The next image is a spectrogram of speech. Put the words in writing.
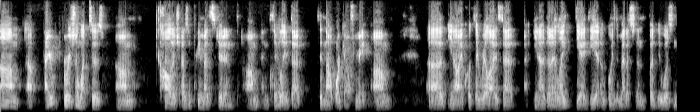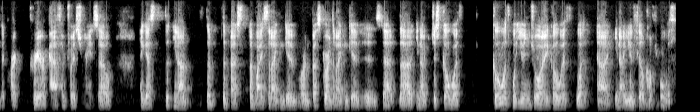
Um, uh, I originally went to um, college as a pre med student, um, and clearly that did not work out for me. Um, uh, you know, I quickly realized that you know that I liked the idea of going to medicine, but it wasn't the correct career path or choice for me. So, I guess the, you know the the best advice that I can give, or the best story that I can give, is that uh, you know just go with go with what you enjoy, go with what uh, you know you feel comfortable with.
